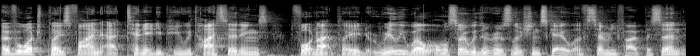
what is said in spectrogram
Overwatch plays fine at 1080p with high settings, Fortnite played really well also with a resolution scale of 75%,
